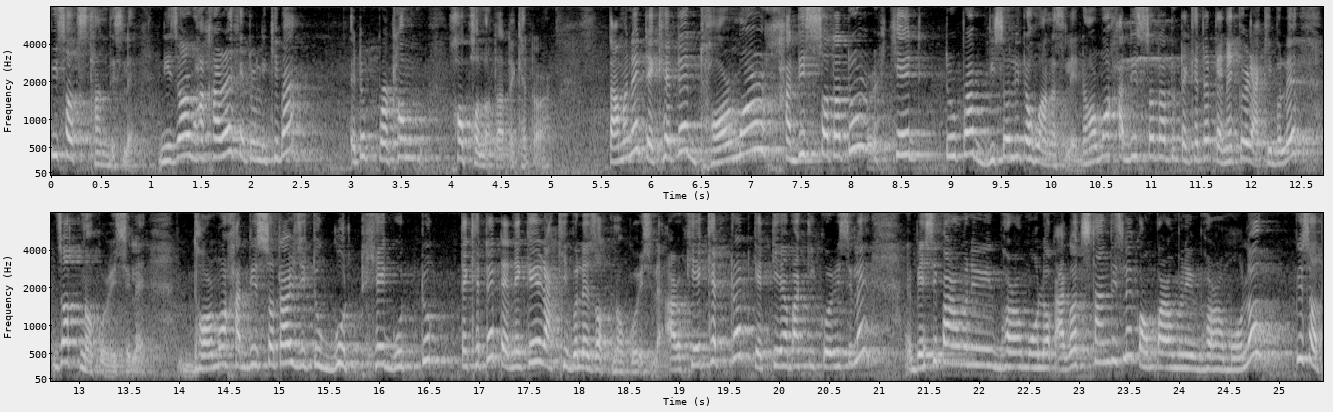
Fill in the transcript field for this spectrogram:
পিছত স্থান দিছিলে। নিজৰ ভাষাৰে সেইটো লিখিবা এইটো প্ৰথম সফলতা তেখেতৰ। তাৰমানে তেখেতে ধৰ্মৰ সাদৃশ্যতাটোৰ সেইটোৰ পৰা বিচলিত হোৱা নাছিলে। ধৰ্মৰ সাদৃশ্যতাটো তেখেতে তেনেকৈ ৰাখিবলৈ যত্ন কৰিছিলে। ধৰ্মৰ সাদৃশ্যতাৰ যিটো গোট সেই গোটটোক তেখেতে তেনেকৈয়ে ৰাখিবলৈ যত্ন কৰিছিলে। আৰু সেই ক্ষেত্ৰত কেতিয়াবা কি কৰিছিলে বেছি পাৰমাণৱিক ভৰৰ মৌলক আগত স্থান দিছিলে কম পাৰমাণৱিক ভৰৰ মৌলক পিছত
